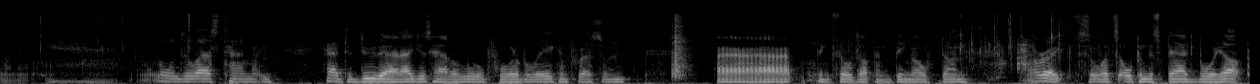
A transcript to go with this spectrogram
Uh, I don't know when's the last time I had to do that. I just have a little portable air compressor and thing fills up and bingo, done. All right, so let's open this bad boy up.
